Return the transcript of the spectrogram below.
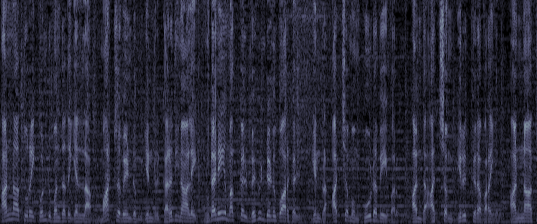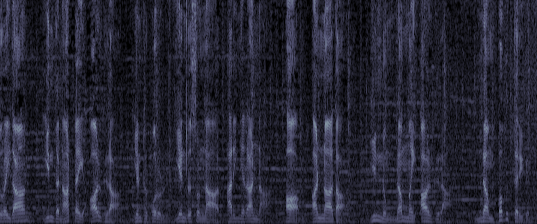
அண்ணாதுரை கொண்டு வந்ததை எல்லாம் மாற்ற வேண்டும் என்று கருதினாலே உடனே மக்கள் வெகுண்டெழுவார்கள் என்ற அச்சமும் கூடவே வரும். அந்த அச்சம் இருக்கிற வரையில் அண்ணாதுரைதான் இந்த நாட்டை ஆள்கிறான் என்று பொருள் என்று சொன்னார் அறிஞர் அண்ணா. ஆம் அண்ணாதான். இன்னும் நம்மை ஆள்கிறார். நம் பகுத்தறிவில்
